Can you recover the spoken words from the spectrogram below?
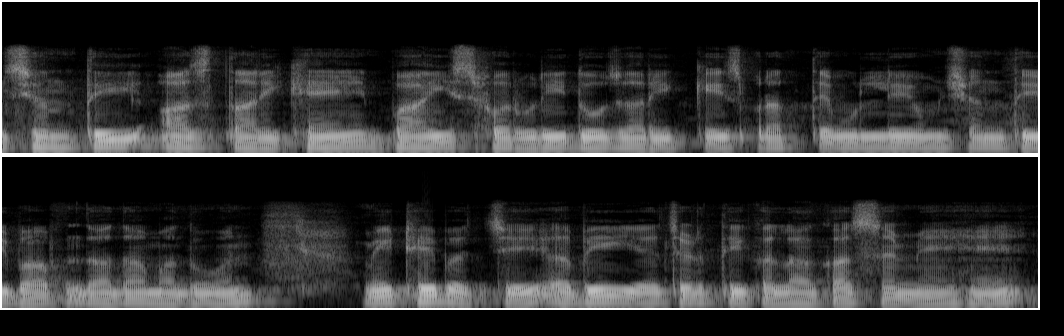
शांति। आज तारीख है बाईस फरवरी 2021 प्रातः मूल्य ओम शांति, बाप दादा मधुवन। मीठे बच्चे, अभी यह चढ़ती कला का समय है।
